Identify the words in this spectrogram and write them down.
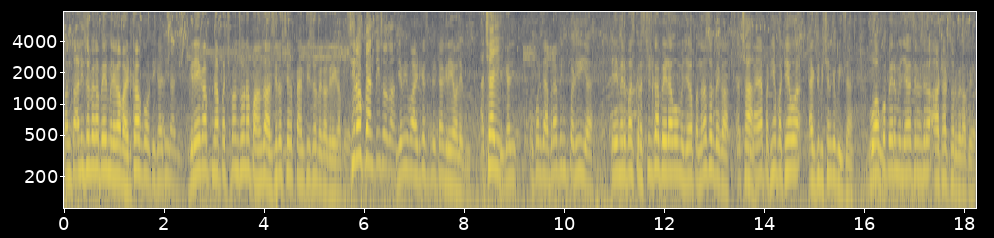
पैंतालीस रुपए का पेड़ मिलेगा व्हाइट का आपको ठीक है जी। ग्रे का ना पचपन सौ ना पाँच हज़ार सिर्फ़ सिर्फ़ पैंतीस रुपए का ग्रे का पेड़। सिर्फ़ पैंतीस होगा ये भी वाइट के स्प्लिट है ग्रे वाले भी। अच्छा जी। ठीक है जी। ऊपर जैबरा पिंच पड़ी हुई है। ये मेरे पास क्रस्टेड का पेड़ है वो मिल जाएगा पंद्रह सौ रुपये का। अच्छा। आया पट्टियाँ पट्टे वो एग्जीबिशन के पीस हैं। वो आपको पेड़ मिल जाएगा सिर्फ़ सिर्फ़ आठ आठ सौ रुपये का पेड़।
